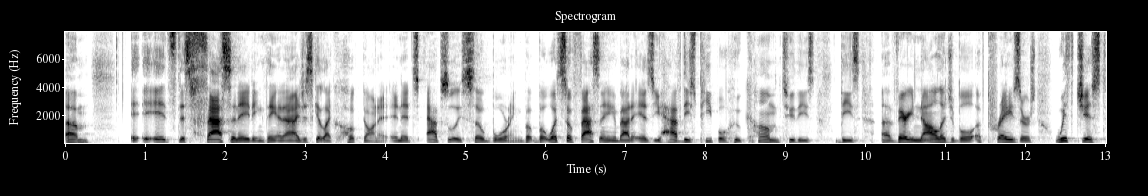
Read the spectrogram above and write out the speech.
Um, it's this fascinating thing and i just get like hooked on it and it's absolutely so boring. But, but what's so fascinating about it is you have these people who come to these, these uh, very knowledgeable appraisers with just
